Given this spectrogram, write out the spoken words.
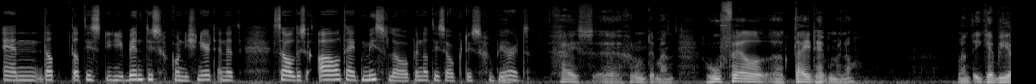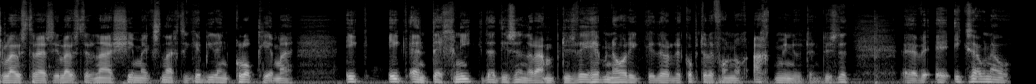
En dat, dat is, je bent dus geconditioneerd en het zal dus altijd mislopen. En dat is ook dus gebeurd. Gijs eh, Groenteman, hoeveel eh, tijd hebben we nog? Want ik heb hier luisteraars, die luisteren naar Chimex Nacht. Ik heb hier een klokje, maar ik, ik en techniek, dat is een ramp. Dus wij hebben, hoor ik, door de koptelefoon nog acht minuten. Dus dat, eh, eh, ik zou nou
